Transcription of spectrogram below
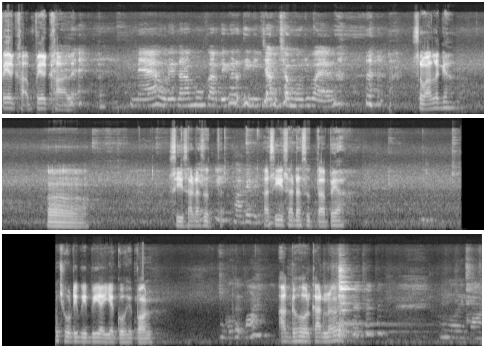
ਫੇਰ ਖਾ ਫੇਰ ਖਾ ਲੈ। ਮੈਂ ਹੋਰੇ ਤਰ੍ਹਾਂ ਮੂੰਹ ਕਰਦੀ ਕਰਦੀ ਨਹੀਂ ਚਮਚਾ ਮੂੰਹ ਚ ਪਾਇਆ ਮੈਂ। ਸਵਾਦ ਲੱਗਿਆ? ਹਾਂ। ਸੀ ਸਾਡਾ ਸੁੱਤਾ ਅਸੀਂ ਸਾਡਾ ਸੁੱਤਾ ਪਿਆ। ਛੋਟੀ ਬੀਬੀ ਆਈ ਹੈ ਗੋਹੇ ਪਾਉਣ। ਗੋਹੇ ਪਾਉਣ? ਅੱਗ ਹੋਰ ਕਰਨ ਗੋਹੇ ਪਾਉਣ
